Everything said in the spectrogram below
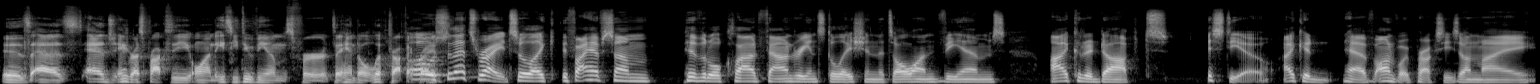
is as Edge ingress proxy on EC2 VMs for to handle Lyft traffic, Oh, right? so that's right. So like if I have some pivotal cloud foundry installation that's all on VMs, I could adopt Istio. I could have Envoy proxies on my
